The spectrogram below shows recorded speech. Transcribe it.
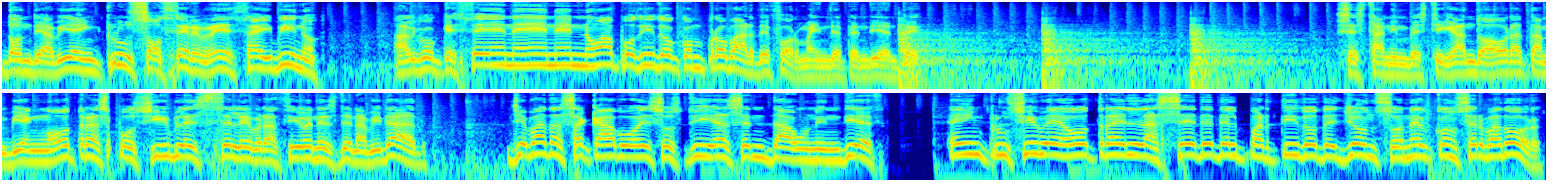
donde había incluso cerveza y vino, algo que CNN no ha podido comprobar de forma independiente. Se están investigando ahora también otras posibles celebraciones de Navidad, llevadas a cabo esos días en Downing 10, e inclusive otra en la sede del partido de Johnson, el conservador,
